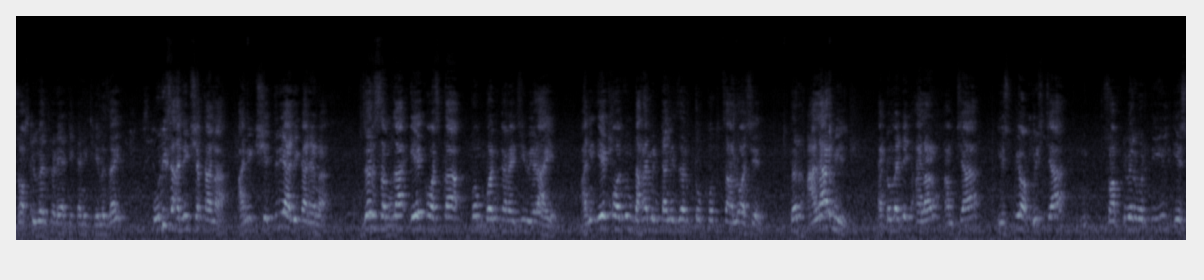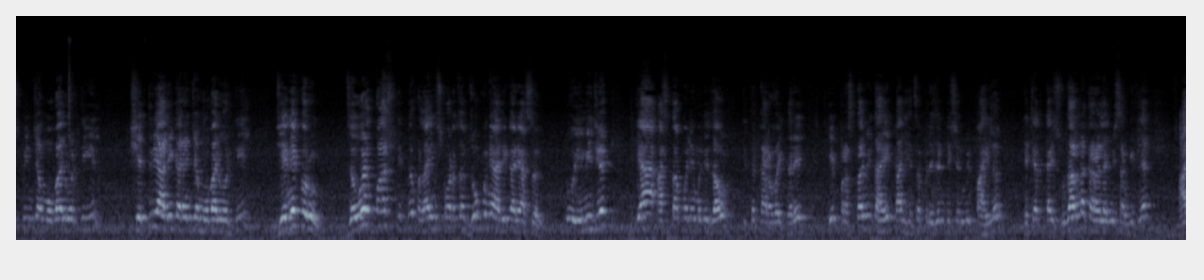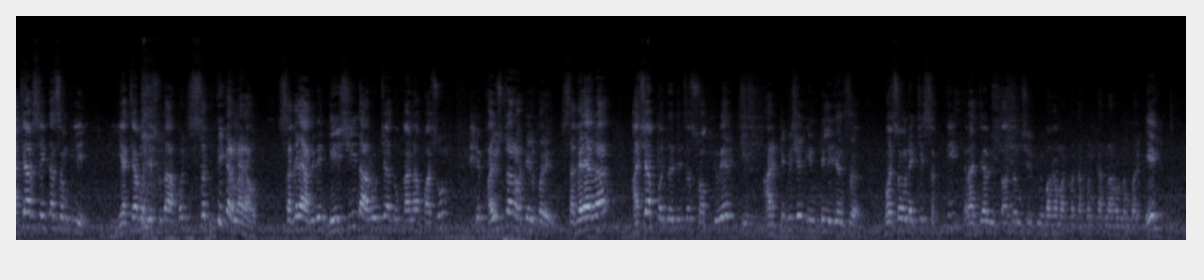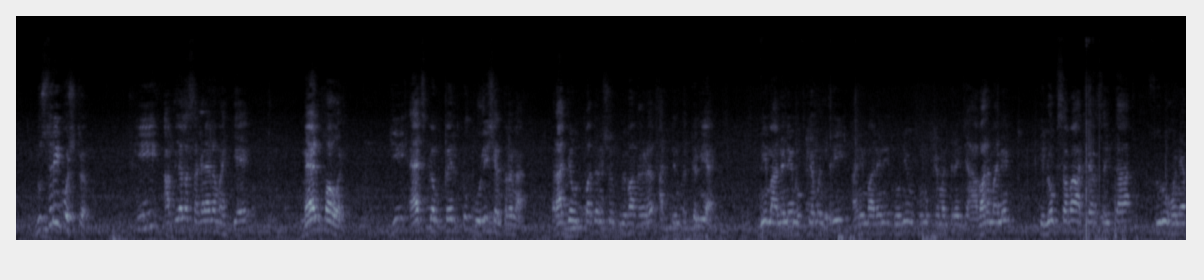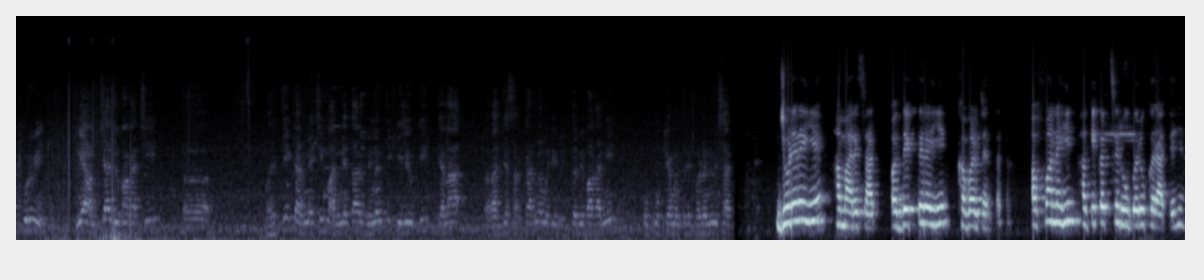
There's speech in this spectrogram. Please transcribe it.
सॉफ्टवेअरकडे या ठिकाणी केलं जाईल. पोलीस अधीक्षकांना आणि क्षेत्रीय अधिकाऱ्यांना जर समजा एक वाजता पंप बंद करायची वेळ आहे आणि एक वाजून दहा मिनिटांनी जर तो पंप चालू असेल तर अलार्म येईल. ऑटोमॅटिक अलार्म आमच्या एस पी ऑफिसच्या सॉफ्टवेअर वरती येईल एस पीच्या मोबाईलवरती येईल क्षेत्रीय अधिकाऱ्यांच्या मोबाईलवरती येईल. जेणेकरून जवळपास तिथं फ्लाईंग स्क्वॉडचा जो कोणी अधिकारी असेल तो इमिजिएट त्या आस्थापनेमध्ये जाऊन तिथं कारवाई करेल. हे प्रस्तावित आहे. काल ह्याचं प्रेझेंटेशन मी पाहिलं. त्याच्यात काही सुधारणा करायला मी सांगितल्या. आचारसंहिता संपली. याच्यामध्ये सुद्धा आपण सक्ती करणार आहोत. सगळ्या अगदी देशी दारूच्या दुकानापासून ते फाईव्ह स्टार हॉटेलपर्यंत सगळ्यांना अशा पद्धतीचं सॉफ्टवेअर आर्टिफिशियल इंटेलिजन्स बसवण्याची सक्ती राज्य उत्पादन विभागामार्फत आपण करणार आहोत. नंबर एक. दुसरी गोष्ट की आपल्याला सगळ्यांना माहिती आहे मॅन पॉवर जी ॲज कंपेअर टू पोलीस यंत्रणा राज्य उत्पादन शुल्क विभागाकडे अत्यंत कमी आहे. मी माननीय मुख्यमंत्री आणि माननीय दोन्ही उपमुख्यमंत्र्यांचे आभार मानेन की लोकसभा आचारसंहिता सुरू होण्यापूर्वी मी आमच्या विभागाची भरती करण्याची मान्यता विनंती केली होती. त्याला राज्य सरकारनं म्हणजे वित्त विभागाने उपमुख्यमंत्री फडणवीस साहेब जुड़े रहिए हमारे साथ और देखते रहिए खबर जनता तक. अफवाह नहीं हकीकत से रूबरू कराते हैं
